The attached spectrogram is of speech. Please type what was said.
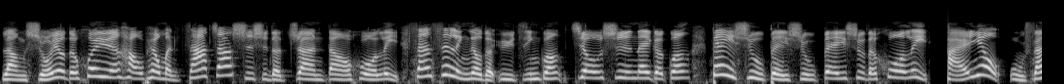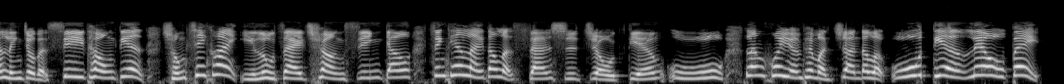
让所有的会员好朋友们扎扎实实的赚到获利。三四零六的玉金光就是那个光，倍数倍数倍数的获利。还有五三零九的系统店，从七块一路在创新高，今天来到了三十九点五，让会员朋友们赚到了五点六倍。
